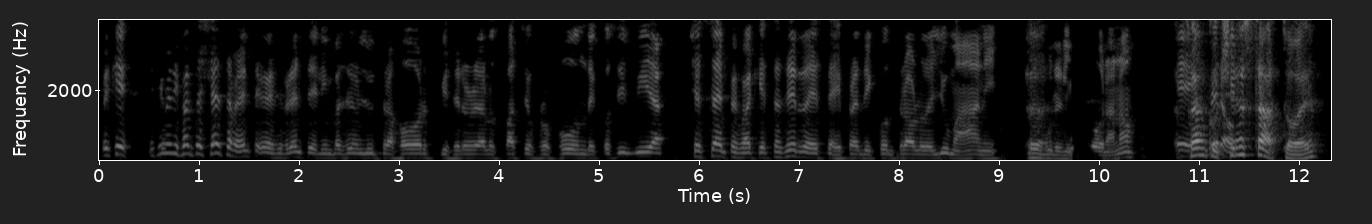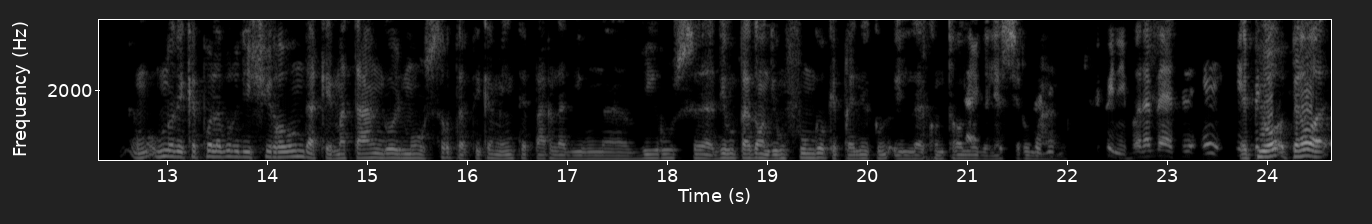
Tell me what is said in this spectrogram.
perché i film di fantascienza veramente, l'invasione degli ultracorpi, terrore allo spazio profondo e così via c'è sempre qualche extraterrestre che prende il controllo degli umani uh, oppure l'icona no? Franco però... c'era stato eh? Uno dei capolavori di Shironda che Matango il mostro praticamente parla di un virus, di un, pardon, di un fungo che prende il, il controllo eh, degli esseri umani. Quindi potrebbe essere... E, e più, però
